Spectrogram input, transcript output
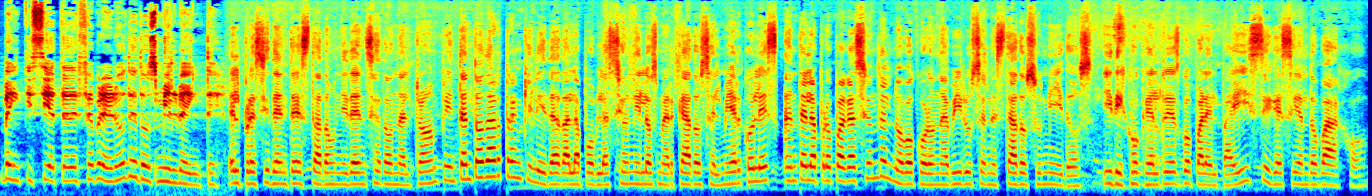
27 de febrero de 2020. El presidente estadounidense Donald Trump intentó dar tranquilidad a la población y los mercados el miércoles ante la propagación del nuevo coronavirus en Estados Unidos y dijo que el riesgo para el país sigue siendo bajo.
